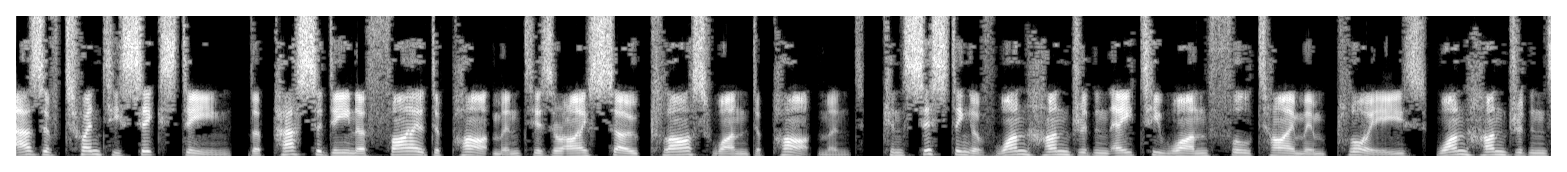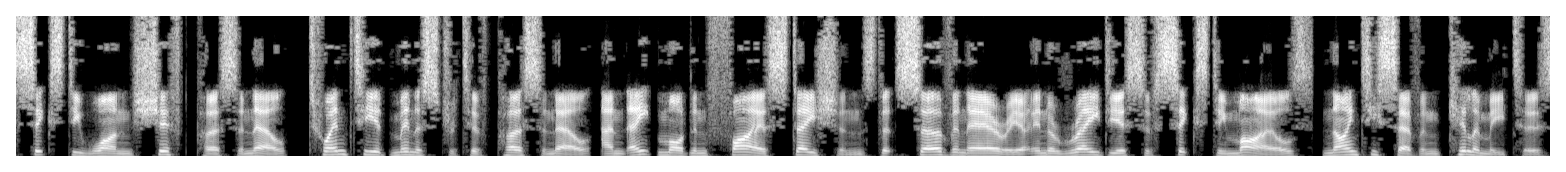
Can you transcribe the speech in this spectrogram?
As of 2016, the Pasadena Fire Department is a ISO Class 1 department, consisting of 181 full-time employees 161 shift personnel, 20 administrative personnel and 8 modern fire stations that serve an area in a radius of 60 miles 97 kilometers.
